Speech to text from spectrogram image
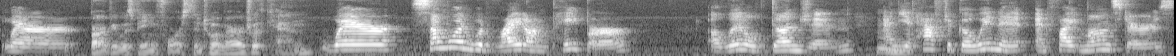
where Barbie was being forced into a marriage with Ken. where someone would write on paper a little dungeon and you'd have to go in it and fight monsters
